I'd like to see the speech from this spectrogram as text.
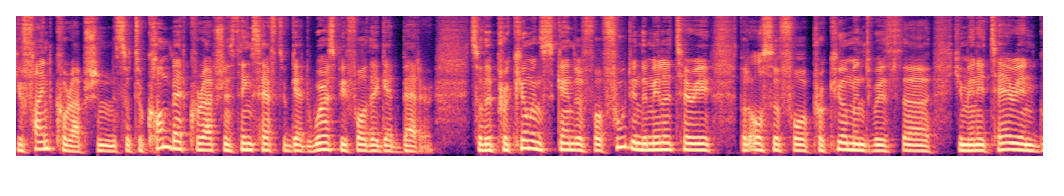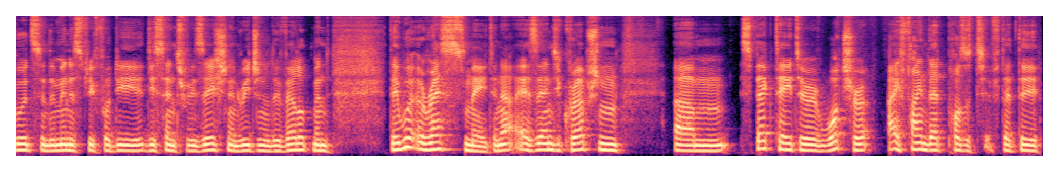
you find corruption. So to combat corruption, things have to get worse before they get better. So the procurement scandal for food in the military, but also for procurement with uh, humanitarian goods in the Ministry for De Decentralization and Regional Development, there were arrests made, and as anti-corruption um, spectator watcher, I find that positive that the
